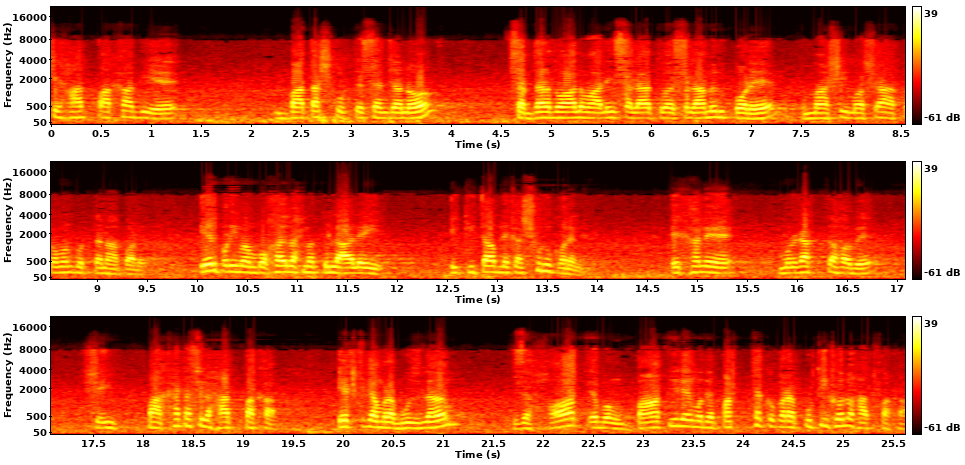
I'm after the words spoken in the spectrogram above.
সেই হাত পাখা দিয়ে বাতাস করতেছেন যেন সর্দার দো আলম আলী সালাতামের উপরে মাসি মশা আক্রমণ করতে না পারে। এরপর ইমাম বখাই রহমতুল্লাহ আলী এই কিতাব লেখা শুরু করেন। এখানে মনে রাখতে হবে, সেই পাখাটা ছিল হাত পাখা। এর থেকে আমরা বুঝলাম যে হক এবং বাতিলের মধ্যে পার্থক্য করার প্রতীক হলো হাত পাখা।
